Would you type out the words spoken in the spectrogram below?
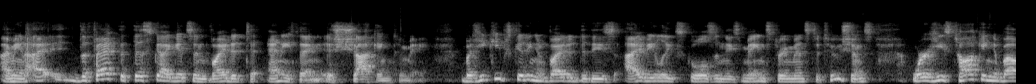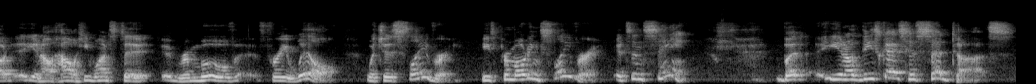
I mean, I, the fact that this guy gets invited to anything is shocking to me. But he keeps getting invited to these Ivy League schools and these mainstream institutions where he's talking about, you know, how he wants to remove free will, which is slavery. He's promoting slavery. It's insane. But you know, these guys have said to us,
